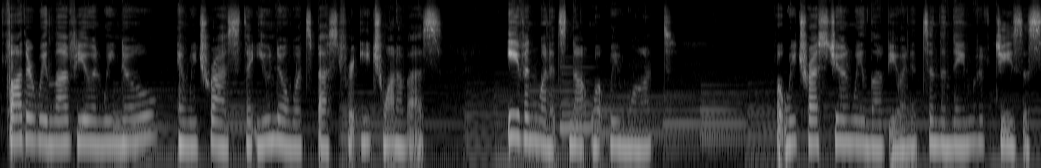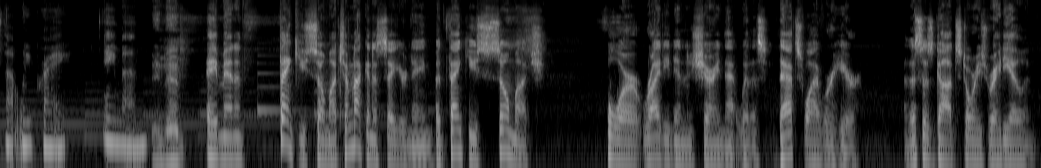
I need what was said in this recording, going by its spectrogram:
Father, we love you and we know and we trust that you know what's best for each one of us, even when it's not what we want. But we trust you and we love you, and it's in the name of Jesus that we pray. Amen. Amen. Amen. And thank you so much. I'm not going to say your name, but thank you so much for writing in and sharing that with us. That's why we're here. And this is God Stories Radio, and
